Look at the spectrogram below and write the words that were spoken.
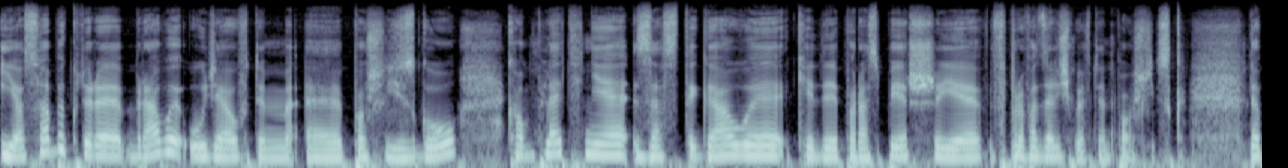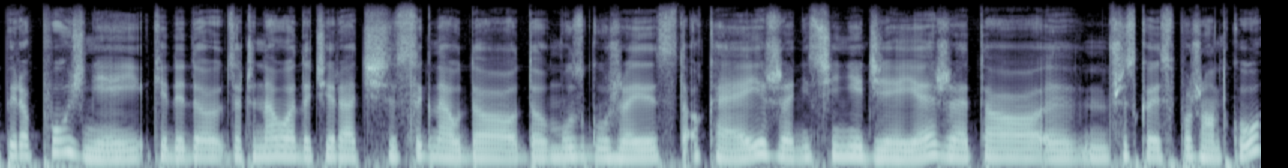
i osoby, które brały udział w tym e, poślizgu, kompletnie zastygały, kiedy po raz pierwszy je wprowadzaliśmy w ten poślizg. Dopiero później, kiedy do, zaczynało docierać sygnał do, do mózgu, że jest ok, że nic się nie dzieje, że to wszystko jest w porządku,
